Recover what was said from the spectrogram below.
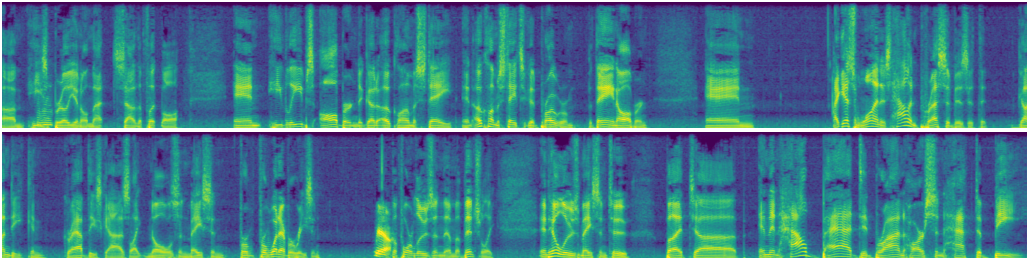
Um, he's Mhm. brilliant on that side of the football. And he leaves Auburn to go to Oklahoma State. And Oklahoma State's a good program, but they ain't Auburn. And I guess one is how impressive is it that Gundy can grab these guys like Knowles and Mason for, for whatever reason Yeah. before losing them eventually. And he'll lose Mason too. But uh, and then how bad did Bryan Harsin have to be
